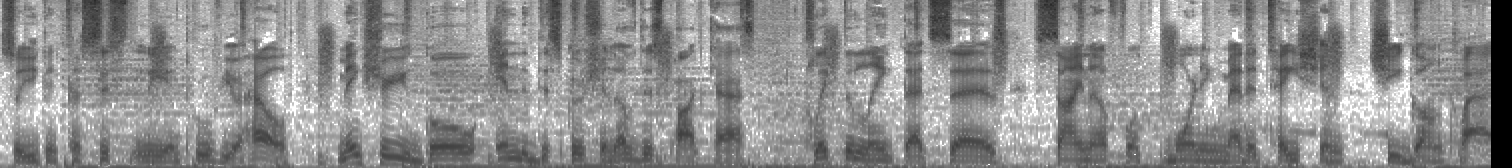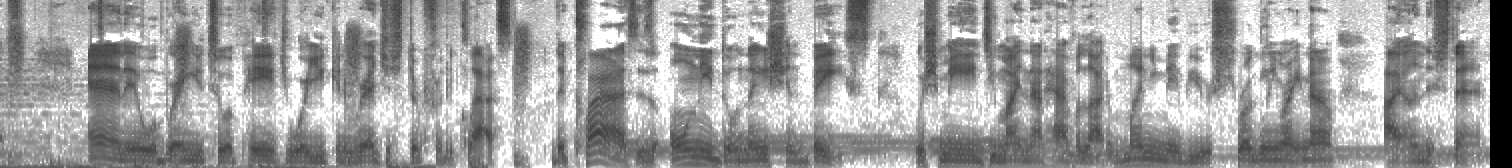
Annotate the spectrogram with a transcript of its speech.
so you can consistently improve your health, make sure you go in the description of this podcast. Click the link that says sign up for morning meditation Qigong class and it will bring you to a page where you can register for the class. The class is only donation based, which means you might not have a lot of money. Maybe you're struggling right now. I understand.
